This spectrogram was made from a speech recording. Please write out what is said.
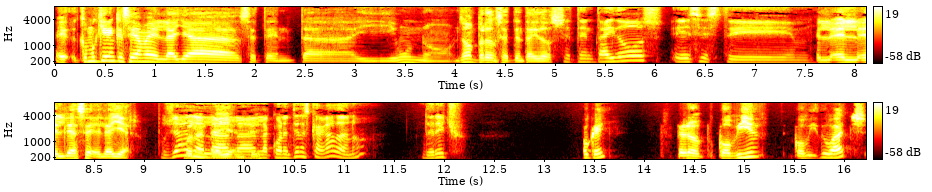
Eh, ¿Cómo quieren que se llame el Haya 71? No, perdón, 72. 72 es este, El, el, el de, hace, el de ayer. pues ya Bueno, la, la, la- la cuarentena es cagada, ¿no? Derecho. Ok. Pero COVID, COVID Watch,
